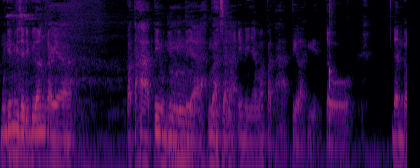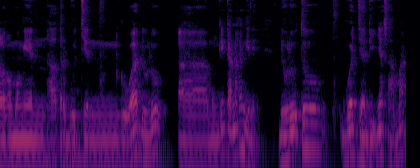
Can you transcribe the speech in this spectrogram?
mungkin bisa dibilang kayak patah hati mungkin Hmm. gitu ya Hmm. bahasa ininya mah patah hati lah gitu dan kalau ngomongin hal terbucin gua dulu eh, mungkin karena kan gini dulu tuh gue jadinya sama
